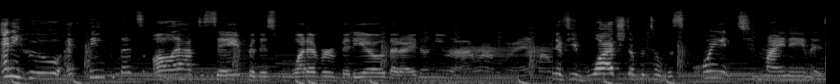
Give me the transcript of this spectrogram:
Anywho, I think that's all I have to say for this whatever video that I don't even. If you've watched up until this point, my name is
